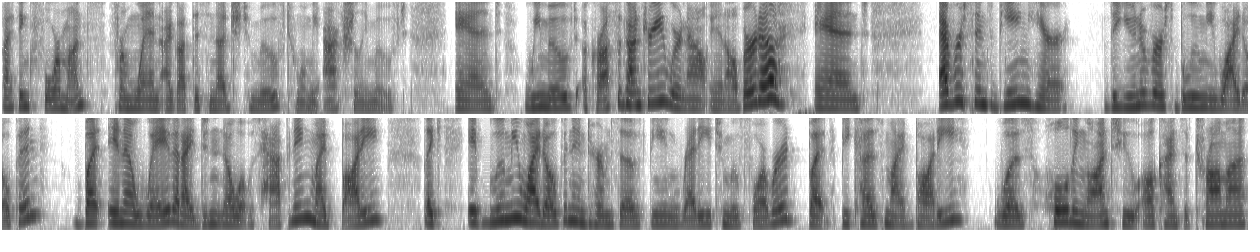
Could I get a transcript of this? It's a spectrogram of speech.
I think four months from when I got this nudge to move to when we actually moved. And we moved across the country. We're now in Alberta. And ever since being here, the universe blew me wide open, but in a way that I didn't know what was happening. My body like it blew me wide open in terms of being ready to move forward, but because my body was holding on to all kinds of trauma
